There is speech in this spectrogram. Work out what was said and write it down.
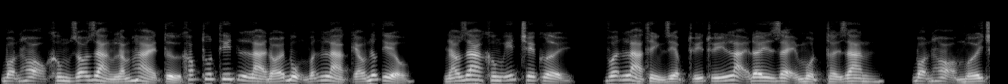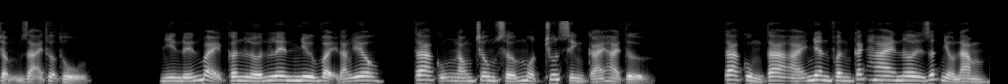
bọn họ không rõ ràng lắm hài tử khóc thút thít là đói bụng vẫn là kéo nước tiểu, nháo ra không ít chê cười, vẫn là thỉnh Diệp Thúy Thúy lại đây dạy một thời gian, bọn họ mới chậm rãi thượng thủ. Nhìn đến bảy cân lớn lên như vậy đáng yêu, ta cũng ngóng trông sớm một chút sinh cái hài tử. Ta cùng ta ái nhân phân cách hai nơi rất nhiều năm,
